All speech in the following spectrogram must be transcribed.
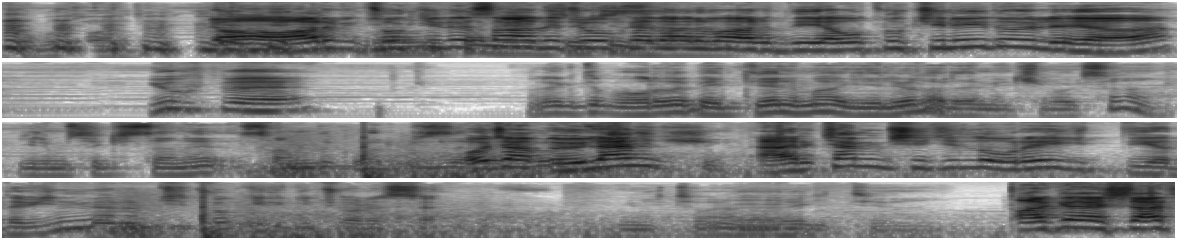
Tabut vardı. Ya harbi Toki'de sadece o 28 kadar ya. vardı ya. O Toki neydi öyle ya? Yuh be. Hadi gidip orada bekleyelim ha geliyorlar demek ki baksana. 28 tane sandık var. Bizde Hocam iki kişi. erken bir şekilde oraya gitti ya da bilmiyorum ki. Çok ilginç orası. Muhtemelen Hmm. oraya gitti ya. Arkadaşlar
